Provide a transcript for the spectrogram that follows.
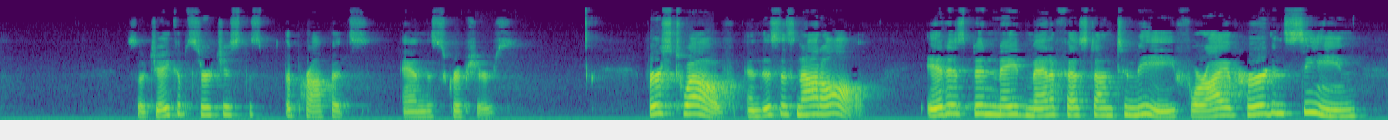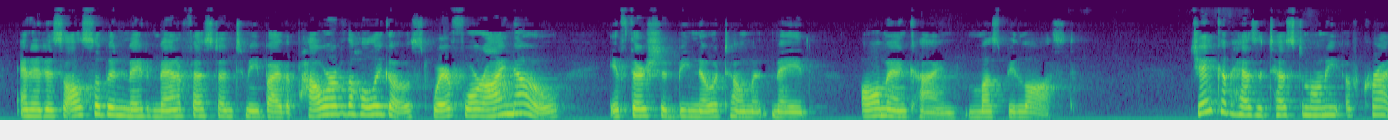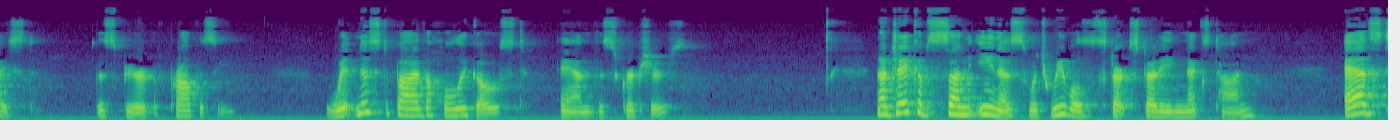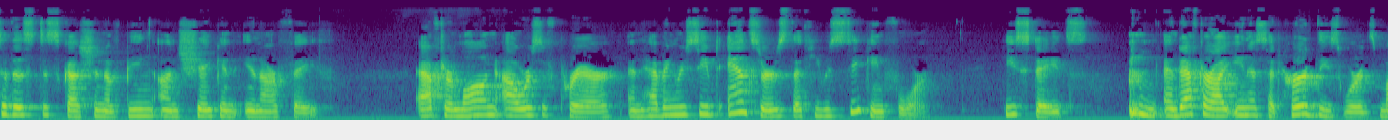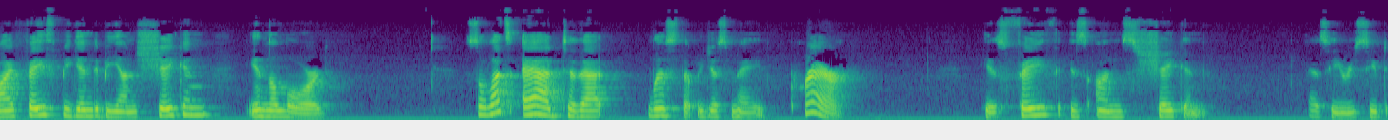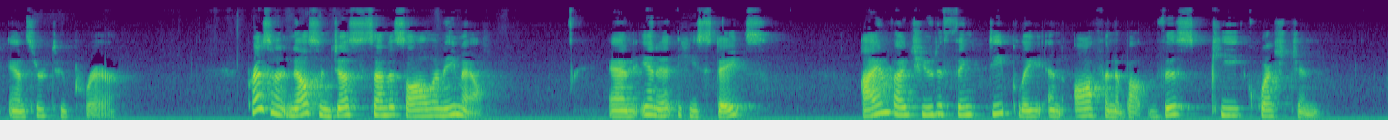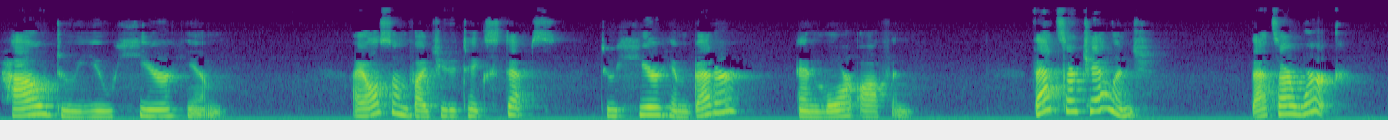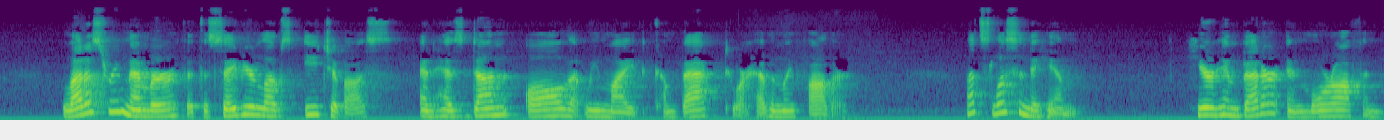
So Jacob searches the, prophets and the scriptures. Verse 12, and this is not all. It has been made manifest unto me, for I have heard and seen, and it has also been made manifest unto me by the power of the Holy Ghost. Wherefore I know, if there should be no atonement made, all mankind must be lost. Jacob has a testimony of Christ, the spirit of prophecy, witnessed by the Holy Ghost and the Scriptures. Now, Jacob's son Enos, which we will start studying next time, adds to this discussion of being unshaken in our faith. After long hours of prayer and having received answers that he was seeking for, he states, And after I, Enos, had heard these words, my faith began to be unshaken in the Lord. So let's add to that list that we just made prayer. His faith is unshaken as he received answer to prayer. President Nelson just sent us all an email, and in it he states, I invite you to think deeply and often about this key question How do you hear him? I also invite you to take steps to hear him better and more often. That's our challenge. That's our work. Let us remember that the Savior loves each of us and has done all that we might come back to our Heavenly Father. Let's listen to Him, hear Him better and more often.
